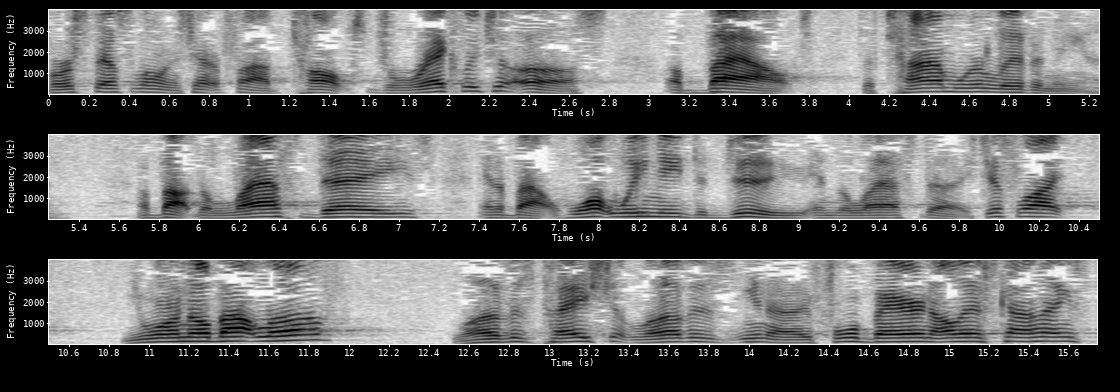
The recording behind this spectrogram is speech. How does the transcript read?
1 Thessalonians chapter 5 talks directly to us about the time we're living in, about the last days, and about what we need to do in the last days. Just like you want to know about love? Love is patient, love is, you know, forbearing, all those kind of things.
